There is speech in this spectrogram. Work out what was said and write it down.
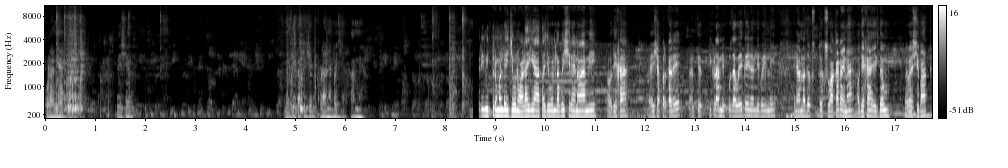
कुडाण्या स्पेशल ये देखा स्पेशल कुडाण्या भज्या. आम्ही. तरी मित्रमंडळी जेवण वाढा घ्या. आता जेवणला बशी राहणार आम्ही. अहो देखा अशा प्रकारे. आणि ते तिकडं आम्ही पूजा वय काही नंदी बैलनी आणि आम्हाला दक्ष दक्ष वाकाट आहे ना. अहो देखा एकदम रशी भात.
